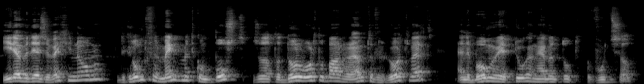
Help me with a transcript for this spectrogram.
Hier hebben we deze weggenomen. De grond vermengd met compost, zodat de doorwortelbare ruimte vergroot werd en de bomen weer toegang hebben tot voedsel.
